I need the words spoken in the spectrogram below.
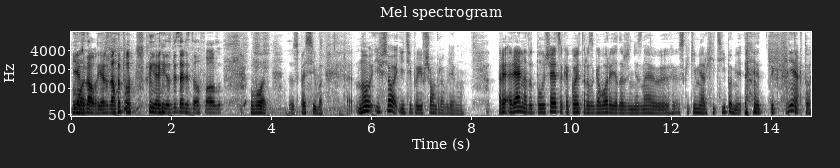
Я ждал, я ждал этого. Я специально сделал паузу. Вот, спасибо. Ну и все, и типа, и в чем проблема? Ре- реально тут получается какой-то разговор, я даже не знаю, с какими архетипами. ты, не, ты кто?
